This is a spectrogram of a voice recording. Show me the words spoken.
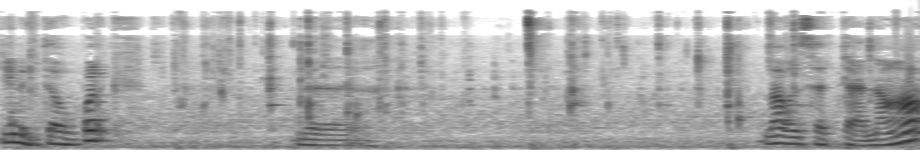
كي نبداو برك. la recette تاعنا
